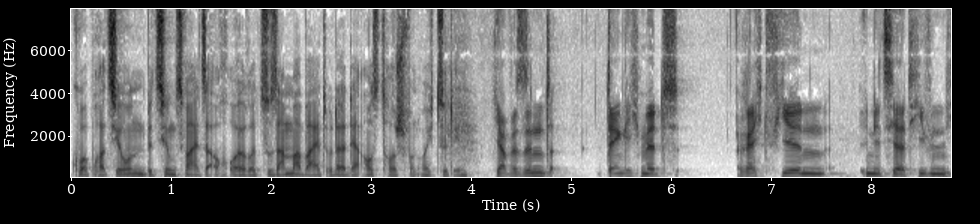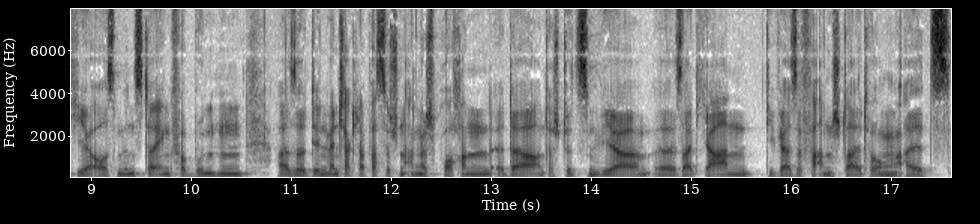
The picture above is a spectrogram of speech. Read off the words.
Kooperationen beziehungsweise auch eure Zusammenarbeit oder der Austausch von euch zu denen? Ja, wir sind, denke ich, mit recht vielen Initiativen hier aus Münster eng verbunden. Also den Venture Club hast du schon angesprochen. Da unterstützen wir äh, seit Jahren diverse Veranstaltungen als,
